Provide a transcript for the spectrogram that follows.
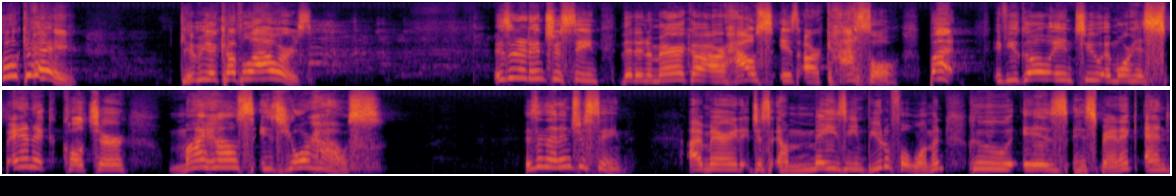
"Okay. Give me a couple hours." Isn't it interesting that in America our house is our castle? But if you go into a more Hispanic culture, my house is your house. Isn't that interesting? I married just an amazing, beautiful woman who is Hispanic, and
